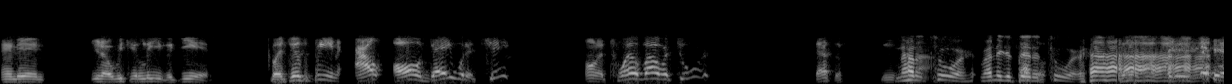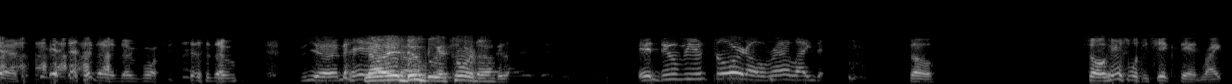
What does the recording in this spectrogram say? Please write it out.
and then you know we can leave again. But just being out all day with a chick on a twelve hour tour, that's a Not a tour. My nigga said a tour. yeah. Yeah, No, it do be a tour though. It do be a tour though, man. Like, that. so, so here's what the chick said, right?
